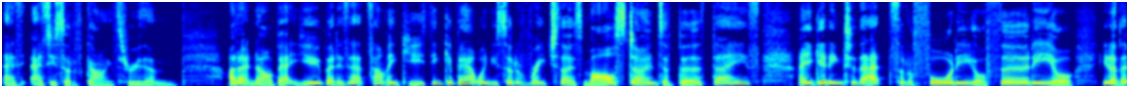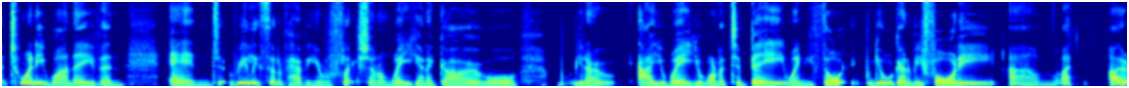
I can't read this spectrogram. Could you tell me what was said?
as as you're sort of going through them. I don't know about you, but is that something you think about when you sort of reach those milestones of birthdays? Are you getting to that sort of 40 or 30 or, you know, that 21 even, and really sort of having a reflection on where you're going to go or, you know, are you where you wanted to be when you thought you were going to be 40? Um, I, I,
